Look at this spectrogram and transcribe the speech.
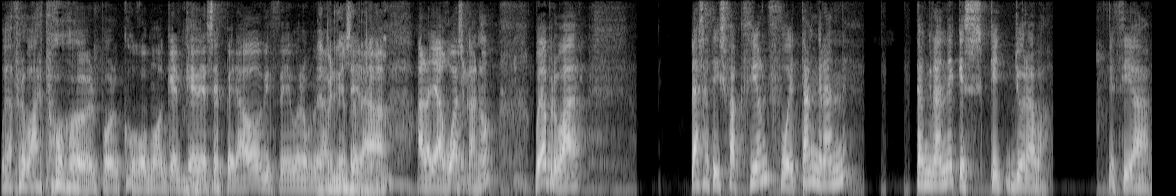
Voy a probar por, por como aquel que desesperado dice, bueno, voy a meter a, la ayahuasca, ¿no? Voy a probar. La satisfacción fue tan grande, tan grande que, que lloraba. Decía,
